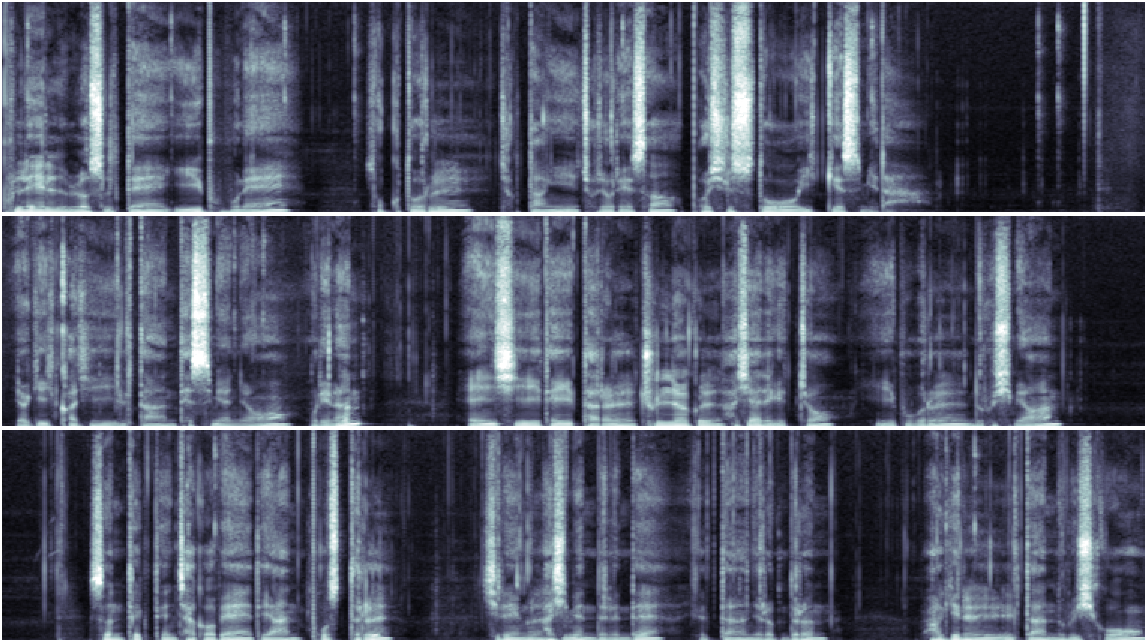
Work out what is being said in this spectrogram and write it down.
플레이를 눌렀을 때 이 부분의 속도를 적당히 조절해서 보실 수도 있겠습니다. 여기까지 일단 됐으면요. 우리는 NC 데이터를 출력을 하셔야 되겠죠. 이 부분을 누르시면 선택된 작업에 대한 포스트를 실행을 하시면 되는데 일단은 여러분들은 확인을 일단 누르시고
